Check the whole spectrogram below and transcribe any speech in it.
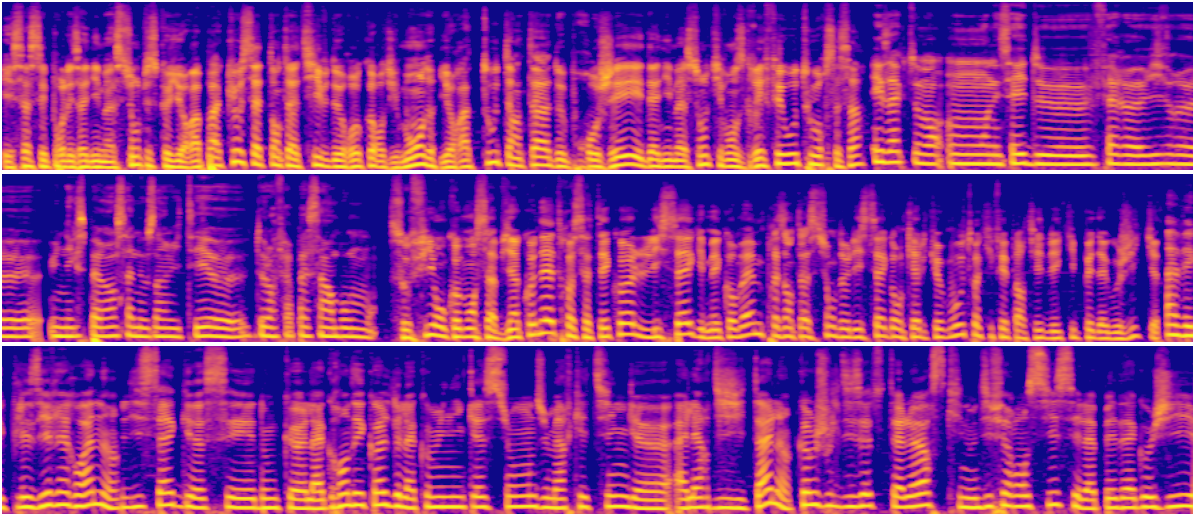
Et ça, c'est pour les animations, puisqu'il n'y aura pas que cette tentative de record du monde. Il y aura tout un tas de projets et d'animations qui vont se greffer autour, c'est ça? Exactement. Exactement. On essaye de faire euh, vivre euh, une expérience à nos invités, euh, de leur faire passer un bon moment. Sophie, on commence à bien connaître cette école, l'ISEG, mais quand même, présentation de l'ISEG en quelques mots, toi qui fais partie de l'équipe pédagogique. Avec plaisir, Erwan. L'ISEG, c'est donc la grande école de la communication, du marketing à l'ère digitale. Comme je vous le disais tout à l'heure, ce qui nous différencie, c'est la pédagogie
